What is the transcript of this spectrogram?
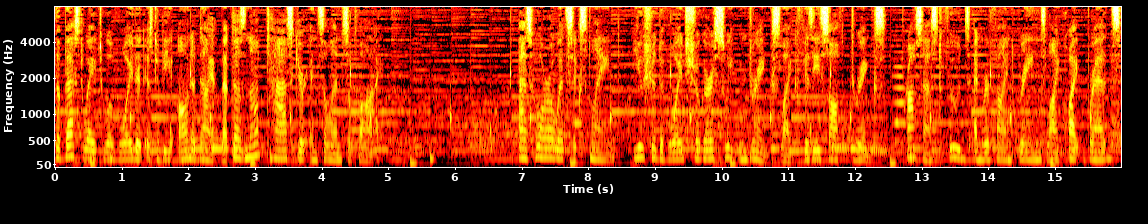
The best way to avoid it is to be on a diet that does not task your insulin supply. As Horowitz explained, you should avoid sugar-sweetened drinks like fizzy soft drinks, processed foods and refined grains like white breads,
